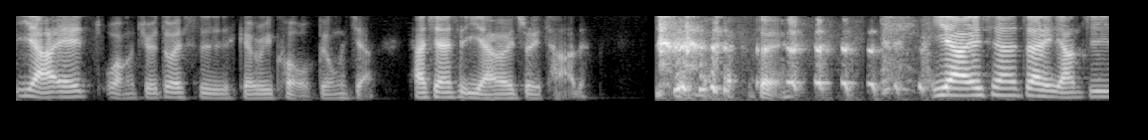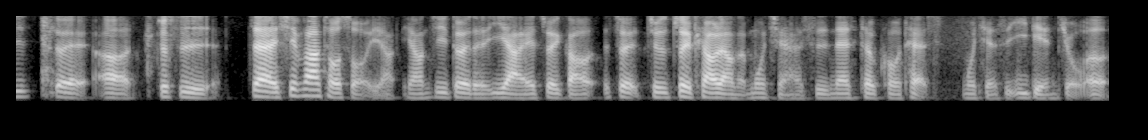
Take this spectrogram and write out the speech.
ERA 王绝对是 Gary Cole，不用讲，他现在是 ERA 最差的。对，ERA 现在在洋基队，呃，就是在先发投手洋洋基队的 ERA 最高最就是最漂亮的，目前还是 Nestor Cortez，目前是一点九二。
